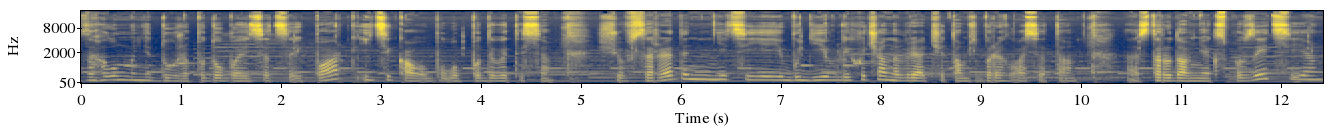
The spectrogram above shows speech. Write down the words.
Загалом мені дуже подобається цей парк, і цікаво було б подивитися, що всередині цієї будівлі, хоча навряд чи там збереглася та е, стародавня експозиція.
